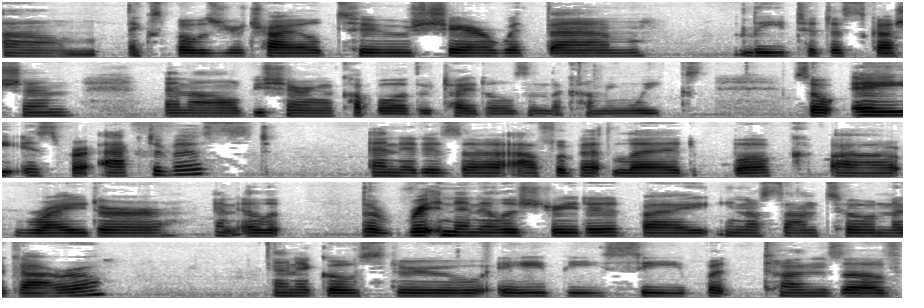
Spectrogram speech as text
um, expose your child to, share with them, lead to discussion. And I'll be sharing a couple other titles in the coming weeks. So, A is for activist, and it is a alphabet led book, uh, writer and il- the written and illustrated by Innosanto Nagara. And it goes through A, B, C, but tons of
